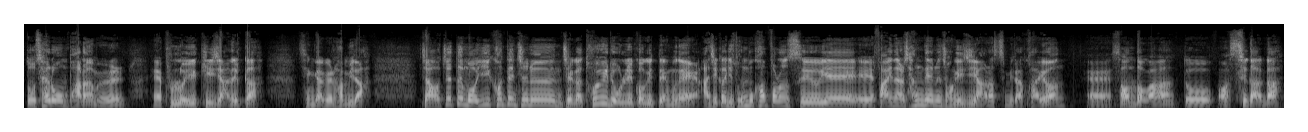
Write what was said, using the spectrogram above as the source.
또 새로운 바람을 예, 불러일으키지 않을까 생각을 합니다. 자 어쨌든 뭐 이 컨텐츠는 제가 토요일에 올릴 거기 때문에 아직까지 동부 컨퍼런스의 예, 파이널 상대는 정해지지 않았습니다. 과연 예, 썬더가 또 어, 스가가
